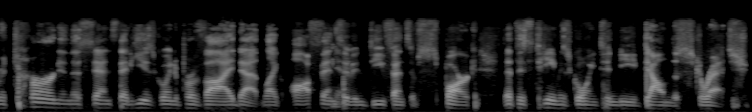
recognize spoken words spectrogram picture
return in the sense that he is going to provide that like offensive yeah. and defensive spark that this team is going to need down the stretch.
